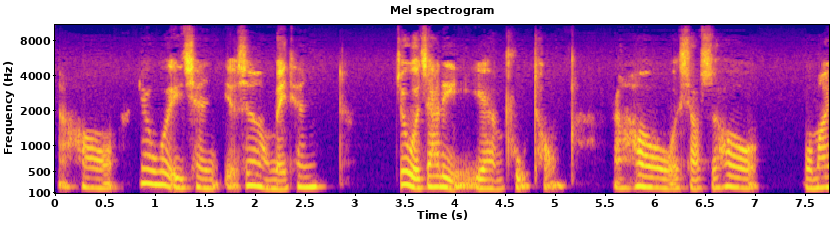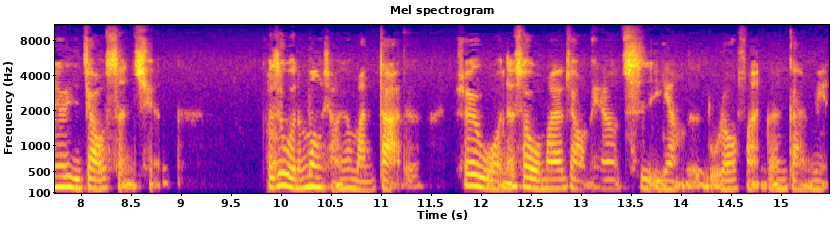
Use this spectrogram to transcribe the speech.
然后因为我以前也是那种每天，就我家里也很普通，然后我小时候我妈又一直叫我省钱，可是我的梦想又蛮大的，所以我那时候我妈又叫我每天要吃一样的卤肉饭跟干面，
